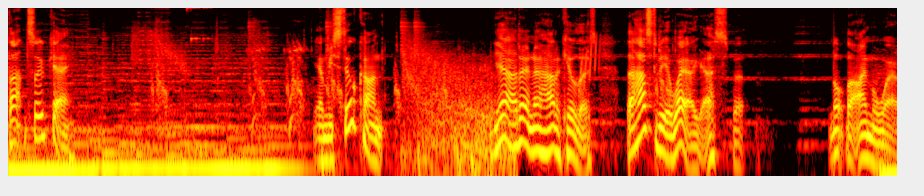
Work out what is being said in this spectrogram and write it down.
that's okay. Yeah, and we still can't... Yeah, I don't know how to kill this. There has to be a way, I guess, but not that I'm aware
